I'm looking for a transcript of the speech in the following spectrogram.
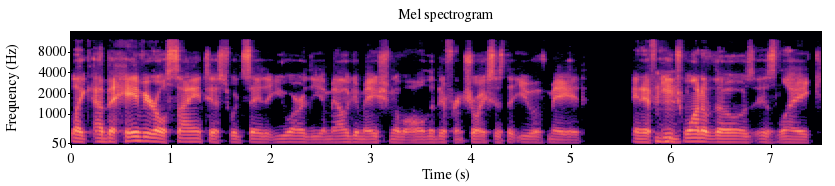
like a behavioral scientist would say that you are the amalgamation of all the different choices that you have made, and if Mhm. each one of those is like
